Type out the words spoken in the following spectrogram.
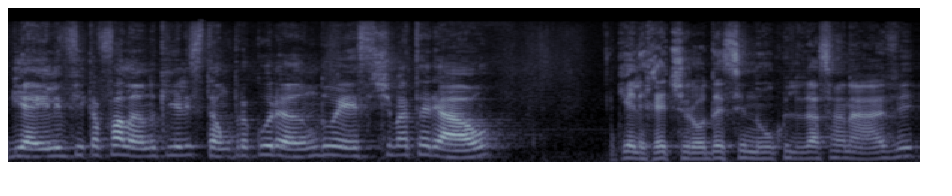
E aí ele fica falando que eles estão procurando este material que ele retirou desse núcleo dessa nave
